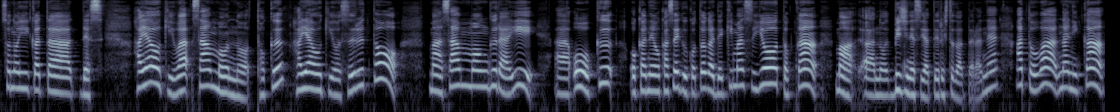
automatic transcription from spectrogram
その言い方です。早起きは三問の得。早起きをするとまあ3問ぐらい多くお金を稼ぐことができますよとか、まあ、あのビジネスやってる人だったらねあとは何か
